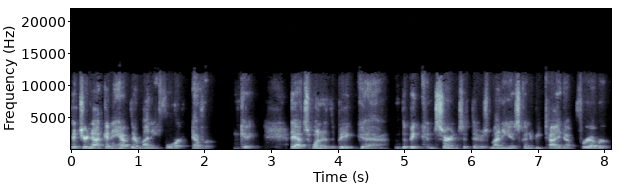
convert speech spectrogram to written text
that you're not going to have their money forever. Okay, that's one of the big uh, the big concerns that there's money is going to be tied up forever.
